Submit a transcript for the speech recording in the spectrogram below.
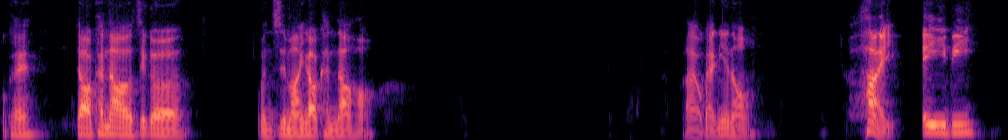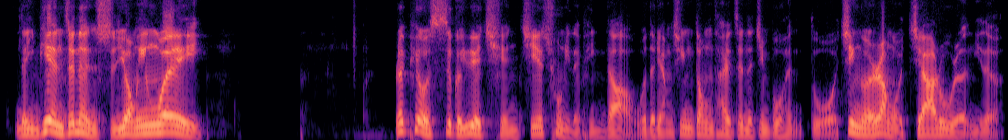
OK，大家有看到这个文字吗？应该有看到哈。来，我改念哦。Hi A B，你的影片真的很实用，因为 Repeal 四个月前接触你的频道，我的两性动态真的进步很多，进而让我加入了你的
